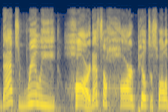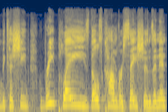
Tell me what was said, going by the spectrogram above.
that's really hard. That's a hard pill to swallow because she replays those conversations and then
